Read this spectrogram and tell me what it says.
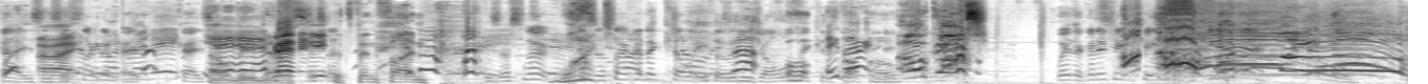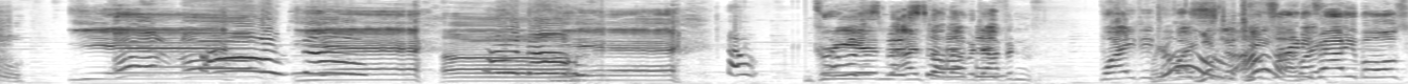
Guys, is All this right. not Everyone gonna, ready? guys, Yeah. Oh, Ready? It's been fun. is this not, What? is this not gonna kill Joel, Etho is and that- Oh, because uh-oh. oh gosh! Wait, they're gonna do take change. yeah! Yeah! Oh, no. Yeah! Oh, Yeah! Oh, Grian, I thought that would happen? happen. Why did We're why all did Look, they look take for any valuables.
